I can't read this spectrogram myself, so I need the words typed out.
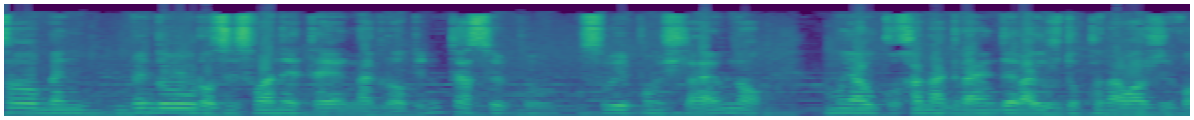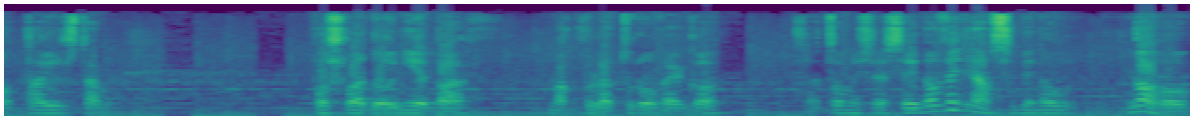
to będą rozesłane te nagrody. No teraz sobie, sobie pomyślałem, no, moja ukochana Grindera już dokonała żywota, już tam poszła do nieba makulaturowego, no to myślę sobie, no wygram sobie no, nową.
